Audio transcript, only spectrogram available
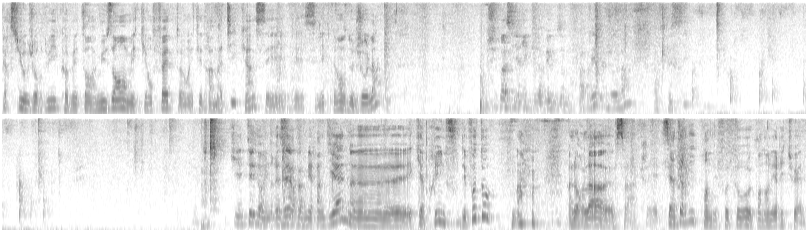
perçus aujourd'hui comme étant amusants, mais qui en fait ont été dramatiques. Hein. C'est l'expérience de Jola. Je ne sais pas si Eric Lavé vous en a parlé de Jola, parce que si. Qui était dans une réserve amérindienne euh, et qui a pris des photos. Alors là, euh, ça C'est interdit de prendre des photos pendant les rituels.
